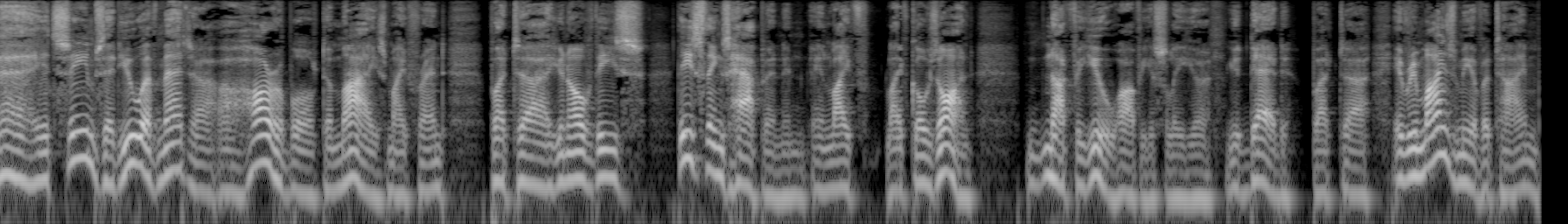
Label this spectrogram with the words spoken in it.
It seems that you have met a, a horrible demise, my friend. But uh, you know these these things happen, and in life life goes on. Not for you, obviously. You're you're dead. But uh, it reminds me of a time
